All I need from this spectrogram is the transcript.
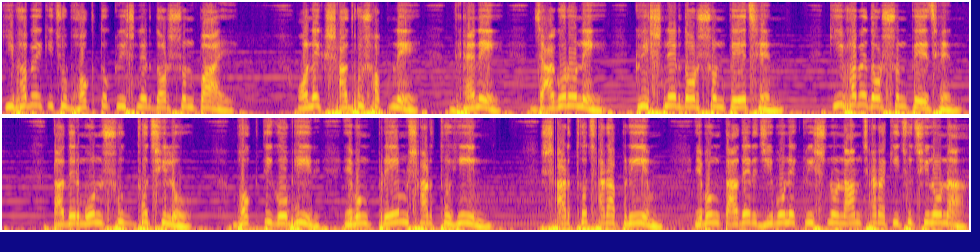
কীভাবে কিছু ভক্ত কৃষ্ণের দর্শন পায়? অনেক সাধু স্বপ্নে, ধ্যানে, জাগরণে কৃষ্ণের দর্শন পেয়েছেন। কীভাবে দর্শন পেয়েছেন? তাদের মন শুদ্ধ ছিল, ভক্তি গভীর এবং প্রেম স্বার্থহীন। স্বার্থ ছাড়া প্রেম এবং তাদের জীবনে কৃষ্ণ নাম ছাড়া কিছু ছিল না।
